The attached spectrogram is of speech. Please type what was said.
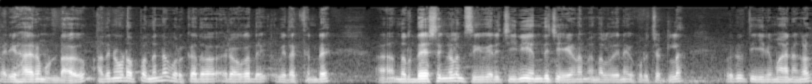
പരിഹാരമുണ്ടാകും. അതിനോടൊപ്പം തന്നെ വൃക്ക രോഗ വിദഗ്ധന്റെ നിർദ്ദേശങ്ങളും സ്വീകരിച്ച് ഇനി എന്ത് ചെയ്യണം എന്നുള്ളതിനെ കുറിച്ചിട്ടുള്ള ഒരു തീരുമാനങ്ങൾ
